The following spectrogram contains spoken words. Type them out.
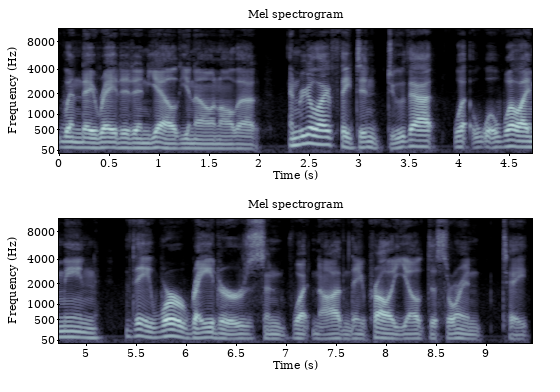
when they raided and yelled, you know, and all that. In real life, they didn't do that. Well, well I mean, they were raiders and whatnot, and they probably yelled disorientate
